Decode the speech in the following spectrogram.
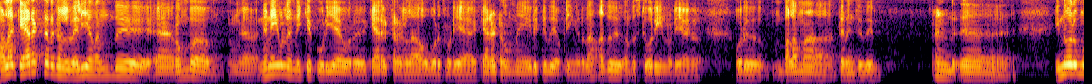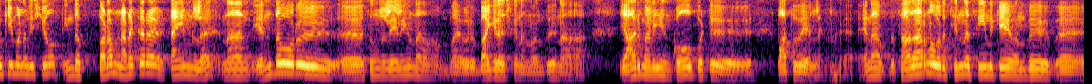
பல கேரக்டர்கள் வெளியே வந்து ரொம்ப நினைவில் நிற்கக்கூடிய ஒரு கேரக்டர்களாக ஒவ்வொருத்தருடைய கேரக்டருமே இருக்குது அப்படிங்கிறது தான் அது அந்த ஸ்டோரியினுடைய ஒரு பலமாக தெரிஞ்சுது. அண்ட் uh, இன்னொரு முக்கியமான விஷயம் இந்த படம் நடக்கிற டைமில் நான் எந்த ஒரு அஹ், சூழ்நிலையிலையும் நான் ஒரு பாக்யராஜ் கண்ணன் வந்து நான் யார் மேலேயும் கோவப்பட்டு பார்த்ததே இல்லை. ஏன்னா சாதாரண ஒரு சின்ன சீனுக்கே வந்து uh,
